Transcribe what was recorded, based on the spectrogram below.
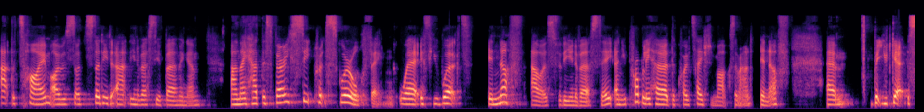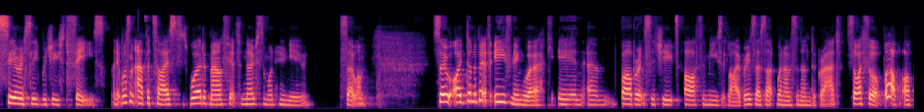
at the time I was I'd studied at the University of Birmingham, and they had this very secret squirrel thing where if you worked enough hours for the university, and you probably heard the quotation marks around enough, um, but you'd get seriously reduced fees. And it wasn't advertised, it was word of mouth, you had to know someone who knew, and so on. So I'd done a bit of evening work in um, Barber Institute Art and Music Libraries as when I was an undergrad. So I thought, well, I'll,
